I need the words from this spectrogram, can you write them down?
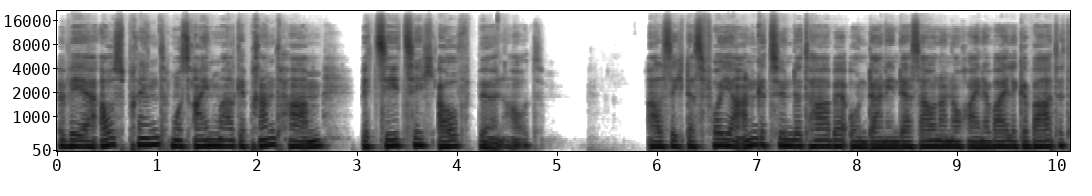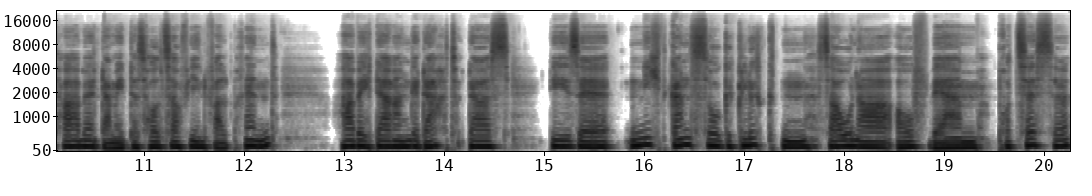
wer ausbrennt, muss einmal gebrannt haben, bezieht sich auf Burnout. Als ich das Feuer angezündet habe und dann in der Sauna noch eine Weile gewartet habe, damit das Holz auf jeden Fall brennt, habe ich daran gedacht, dass diese nicht ganz so geglückten Sauna-Aufwärmprozesse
